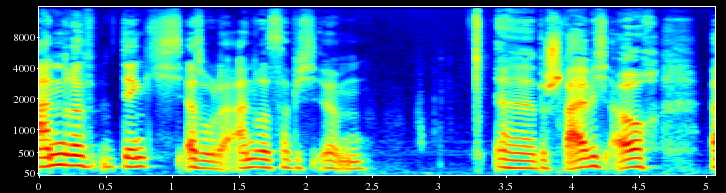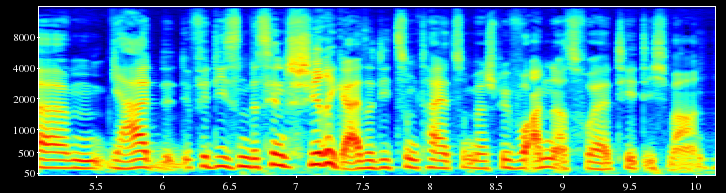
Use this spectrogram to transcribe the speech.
Andere denke ich, also oder anderes habe ich ähm, äh, beschreibe ich auch, ähm, ja, für die ist ein bisschen schwieriger, also die zum Teil zum Beispiel woanders vorher tätig waren.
